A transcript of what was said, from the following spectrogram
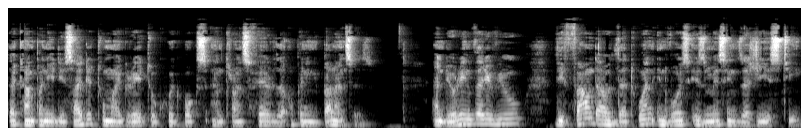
the company decided to migrate to QuickBooks and transfer the opening balances. And during the review, they found out that one invoice is missing the GST.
